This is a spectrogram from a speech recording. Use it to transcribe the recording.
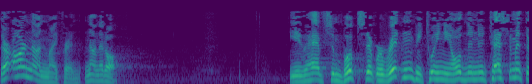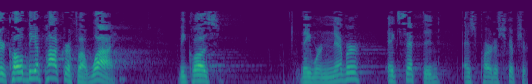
There are none, my friend. None at all. You have some books that were written between the Old and the New Testament. They're called the Apocrypha. Why? Because they were never accepted as part of Scripture.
